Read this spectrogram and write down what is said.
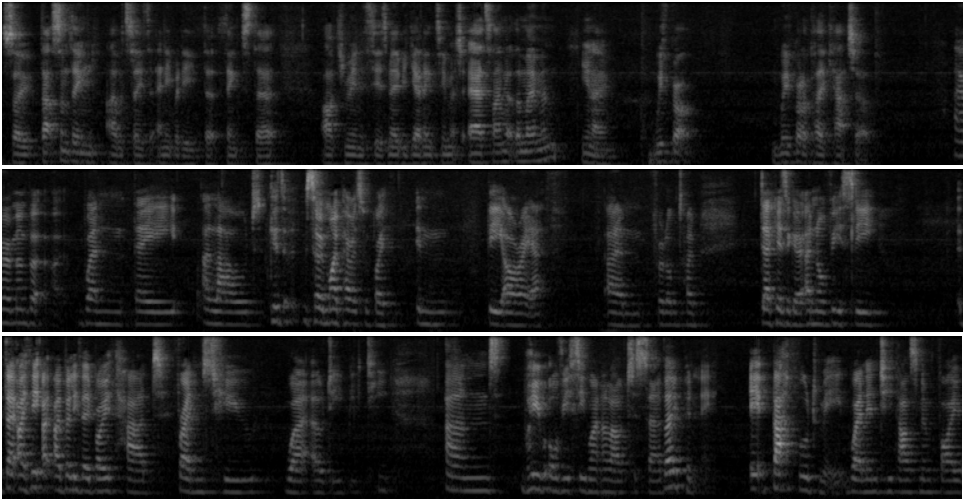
So that's something I would say to anybody that thinks that our community is maybe getting too much airtime at the moment. You know, we've got we've got to play catch up. I remember uh, when they allowed because so my parents were both in the RAF um, for a long time, decades ago, and obviously, they, I think I believe they both had friends who were LGBT, and who obviously weren't allowed to serve openly. It baffled me when in 2005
